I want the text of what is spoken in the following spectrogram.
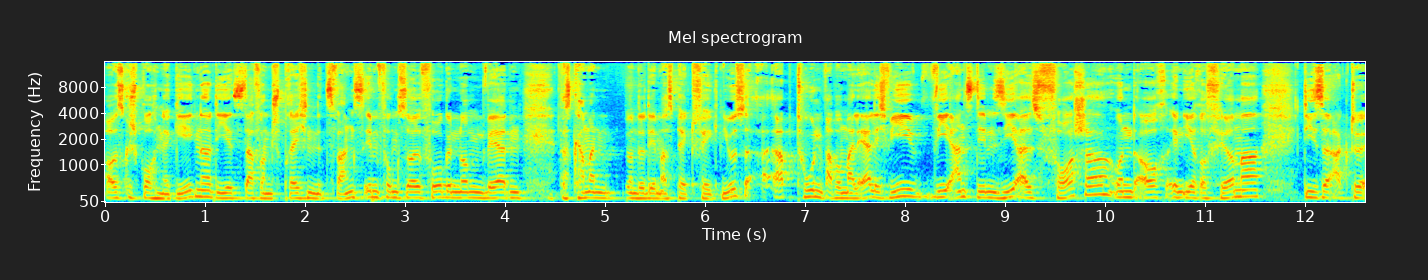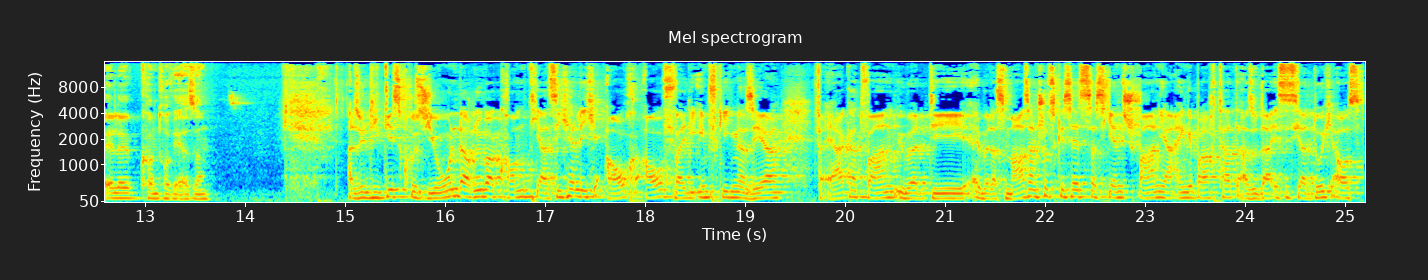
ausgesprochene Gegner, die jetzt davon sprechen, eine Zwangsimpfung soll vorgenommen werden. Das kann man unter dem Aspekt Fake News abtun. Aber mal ehrlich, wie, wie ernst nehmen Sie als Forscher und auch in Ihrer Firma diese aktuelle Kontroverse? Also die Diskussion darüber kommt ja sicherlich auch auf, weil die Impfgegner sehr verärgert waren über, die, über das Masernschutzgesetz, das Jens Spahn ja eingebracht hat. Also da ist es ja durchaus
